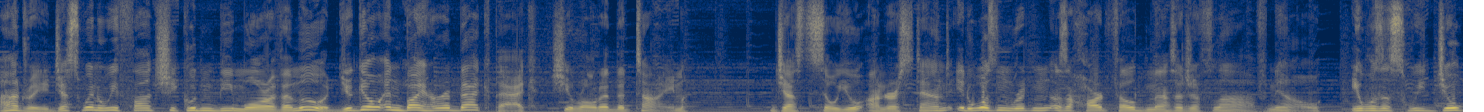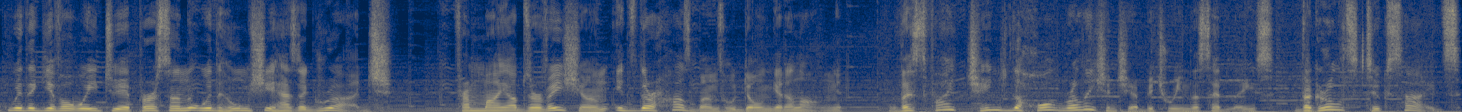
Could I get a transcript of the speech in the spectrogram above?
Audrey, just when we thought she couldn't be more of a mood, you go and buy her a backpack, she wrote at the time. Just so you understand, it wasn't written as a heartfelt message of love, no. It was a sweet joke with a giveaway to a person with whom she has a grudge. From my observation, it's their husbands who don't get along. This fight changed the whole relationship between the siblings. The girls took sides.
